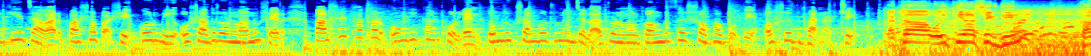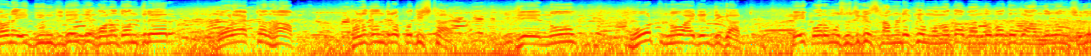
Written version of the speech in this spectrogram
এগিয়ে যাওয়ার পাশাপাশি কর্মী ও সাধারণ মানুষের পাশে থাকার অঙ্গীকার করলেন তমলুক সাংগঠনিক জেলা তৃণমূল কংগ্রেসের সভাপতি অসিত ব্যানার্জি। একটা ঐতিহাসিক দিন, কারণ এই দিনটিতেই যে গণতন্ত্রের বড় একটা ধাপ, গণতন্ত্র প্রতিষ্ঠায় যে no vote no identity card এই কর্মসূচিকে সামনে রেখে মমতা বন্দ্যোপাধ্যায় যে আন্দোলন ছিল,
